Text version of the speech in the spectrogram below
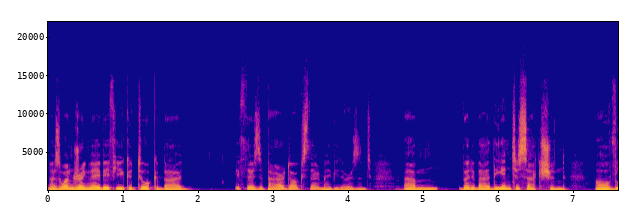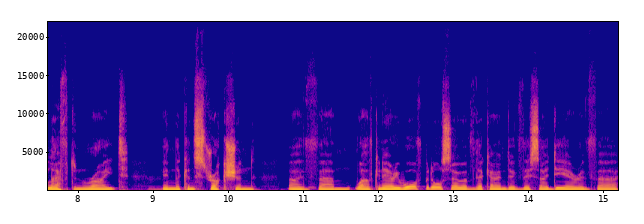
I was wondering maybe if you could talk about if there's a paradox there, maybe there isn't, um, but about the intersection of left and right in the construction of um, well of Canary Wharf, but also of the kind of this idea of uh,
